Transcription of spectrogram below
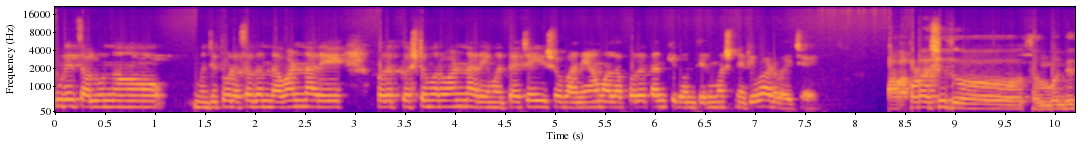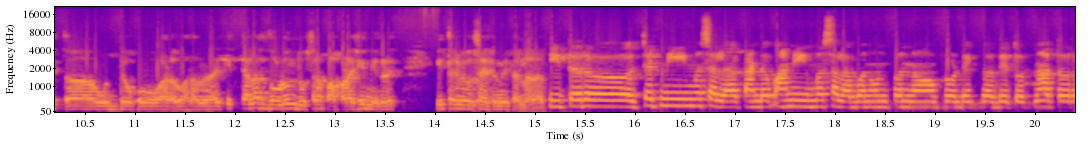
पुढे चालून म्हणजे थोडासा धंदा वाढणार आहे परत कस्टमर वाढणार आहे मग त्याच्या हिशोबाने आम्हाला परत आणखी दोन तीन मशिनरी वाढवायच्या आहे पापडाशीच अं, संबंधित उद्योग वाढ- वाढवणार की त्याला जोडून दुसरा पापडाशी निगडीत इतर व्यवसाय तुम्ही करणार आहात इतर चटणी मसाला कांडप आम्ही मसाला बनवून पण प्रोडक्ट देतो ना तर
